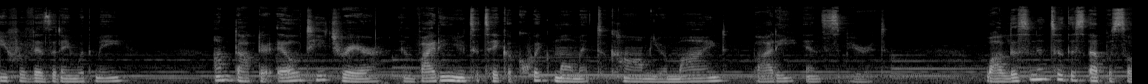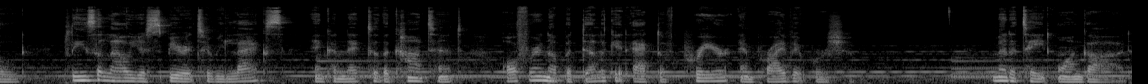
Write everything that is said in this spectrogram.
you for visiting with me. I'm Dr. L.T. Dreher, inviting you to take a quick moment to calm your mind, body, and spirit. While listening to this episode, please allow your spirit to relax and connect to the content, offering up a delicate act of prayer and private worship. Meditate on God.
